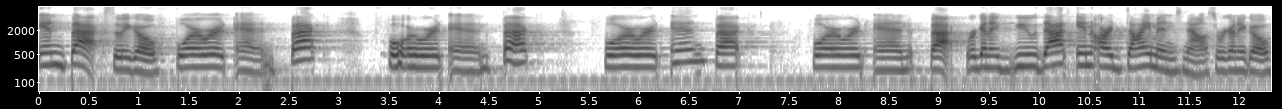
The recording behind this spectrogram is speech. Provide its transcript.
and back. So we go forward and back, forward and back, forward and back, forward and back. We're going to do that in our diamond now. So we're going to go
